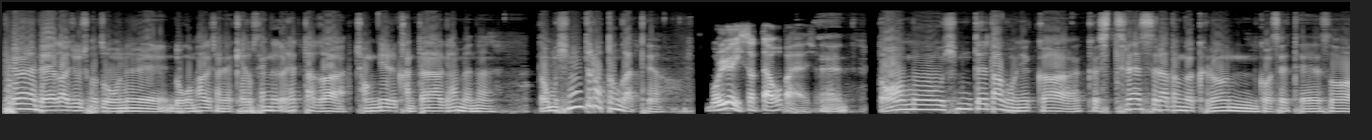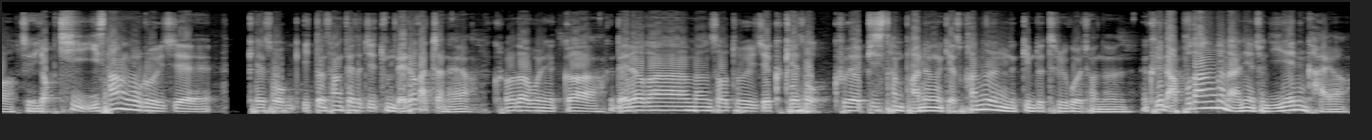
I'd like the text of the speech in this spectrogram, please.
표현에 대해 가지고 저도 오늘 녹음하기 전에 계속 생각을 했다가 정리를 간단하게 하면은 너무 힘들었던 것 같아요. 몰려 있었다고 봐야죠. 네, 너무 힘들다 보니까 그 스트레스라던가 그런 것에 대해서 이제 역치 이상으로 이제 계속 있던 상태에서 이제 좀 내려갔잖아요. 그러다 보니까 내려가면서도 이제 그 계속 그에 비슷한 반응을 계속 하는 느낌도 들고 저는 그게 나쁘다는 건 아니에요. 전 이해는 가요.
